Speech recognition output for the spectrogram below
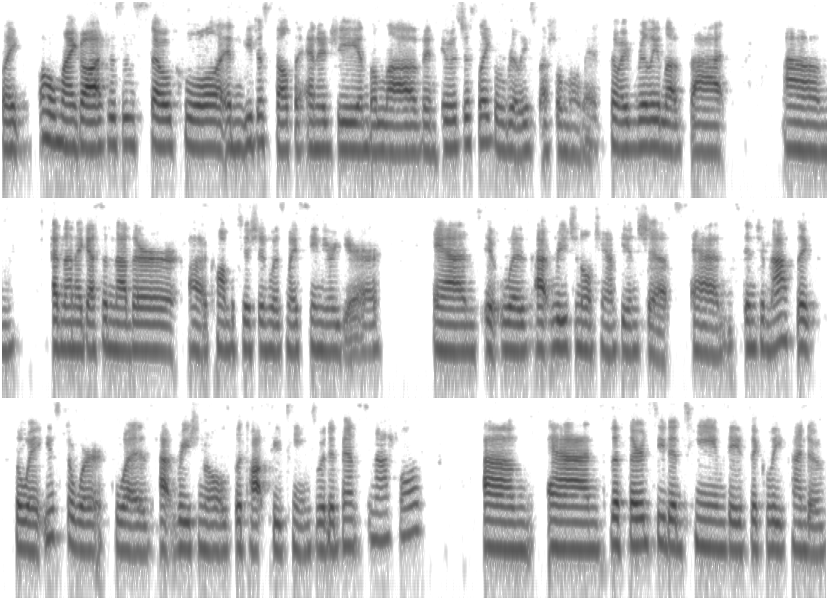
like oh my gosh this is so cool. And you just felt the energy and the love. And it was just like a really special moment. So I really loved that. Um, and then I guess another uh, competition was my senior year. And it was at regional championships. And in gymnastics the way it used to work was at regionals, the top two teams would advance to nationals. Um, and the third seeded team basically kind of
